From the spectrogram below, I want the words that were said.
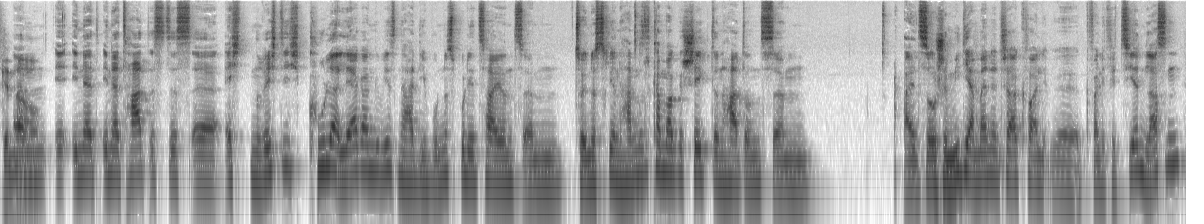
genau. Ähm, in, der, in der Tat ist das äh, echt ein richtig cooler Lehrgang gewesen. Da hat die Bundespolizei uns ähm, zur Industrie- und Handelskammer geschickt und hat uns ähm, als Social Media Manager quali äh, qualifizieren lassen.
